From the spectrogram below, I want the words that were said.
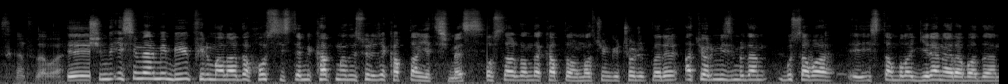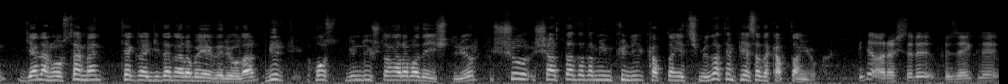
sıkıntı da var. Ee, şimdi isim vermeyeyim büyük firmalarda host sistemi kalkmadığı sürece kaptan yetişmez. Hostlardan da kaptan olmaz çünkü çocukları atıyorum İzmir'den bu sabah e, İstanbul'a giren arabadan gelen host hemen tekrar giden arabaya veriyorlar. Bir host günde 3 tane araba değiştiriyor. Şu şartlarda da mümkün değil kaptan yetişmiyor. Zaten piyasada kaptan yok. Bir de araçları özellikle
